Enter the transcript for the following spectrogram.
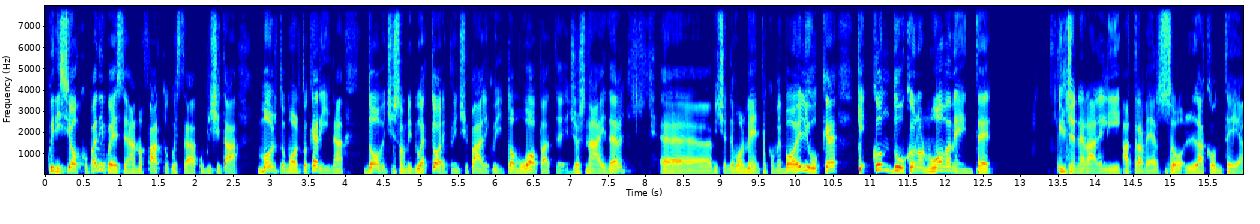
Quindi si occupa di questo e hanno fatto questa pubblicità molto molto carina dove ci sono i due attori principali, quindi Tom Wopat e Joe Schneider, eh, vicendevolmente come Bo e Luke, che conducono nuovamente il generale lì attraverso la contea.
